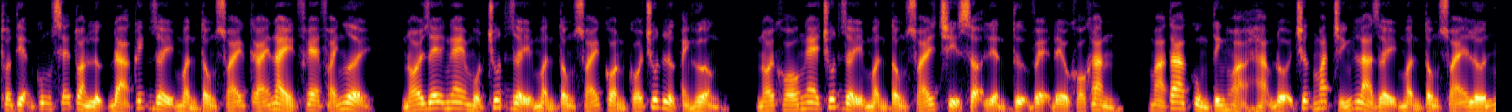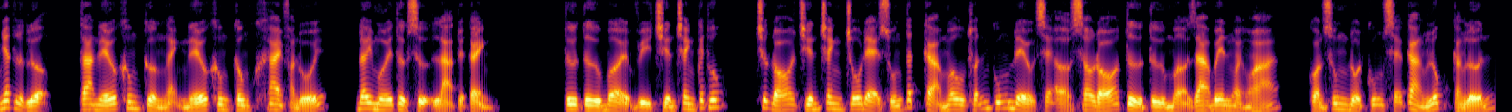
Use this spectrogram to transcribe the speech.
Thuận tiện cũng sẽ toàn lực đả kích dậy mẩn tổng xoáy cái này phe phái người nói dễ nghe một chút dậy mẩn tổng xoáy còn có chút lực ảnh hưởng, nói khó nghe chút dậy mẩn tổng xoáy chỉ sợ liền tự vệ đều khó khăn, mà ta cùng tinh hỏa hạm đội trước mắt chính là dậy mẩn tổng xoáy lớn nhất lực lượng, ta nếu không cường ngạnh nếu không công khai phản đối, đây mới thực sự là tuyệt cảnh. Từ từ bởi vì chiến tranh kết thúc, trước đó chiến tranh chỗ đẻ xuống tất cả mâu thuẫn cũng đều sẽ ở sau đó từ từ mở ra bên ngoài hóa, còn xung đột cũng sẽ càng lúc càng lớn,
